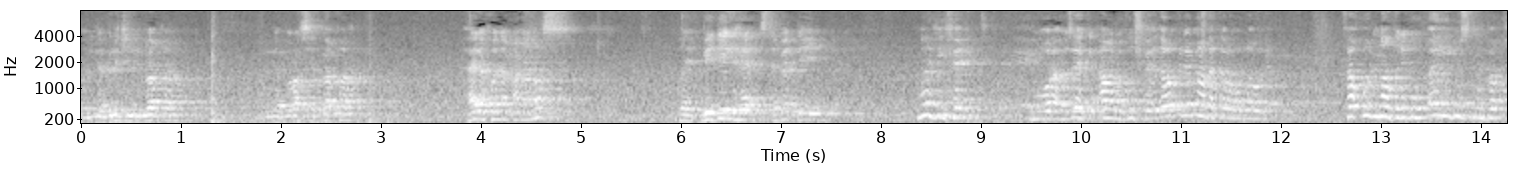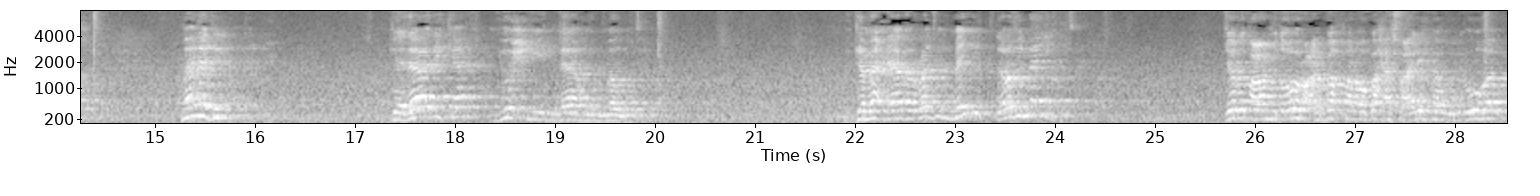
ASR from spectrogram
ولا برجل البقر ولا براس البقر. هل اخذنا معنا نص؟ طيب بديلها استفدت إيه؟ ما في فائدة. من وراء ذلك الأمر ما فيهوش فائدة. ربنا ما ذكره الله لك فقل نضربه أي جزء من البقر. ما ندري. كذلك يحيي الله الموتى. كما هذا الرجل ميت ده رجل ميت. جرى طبعا يدوروا على البقرة وبحثوا عليها ولقوها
